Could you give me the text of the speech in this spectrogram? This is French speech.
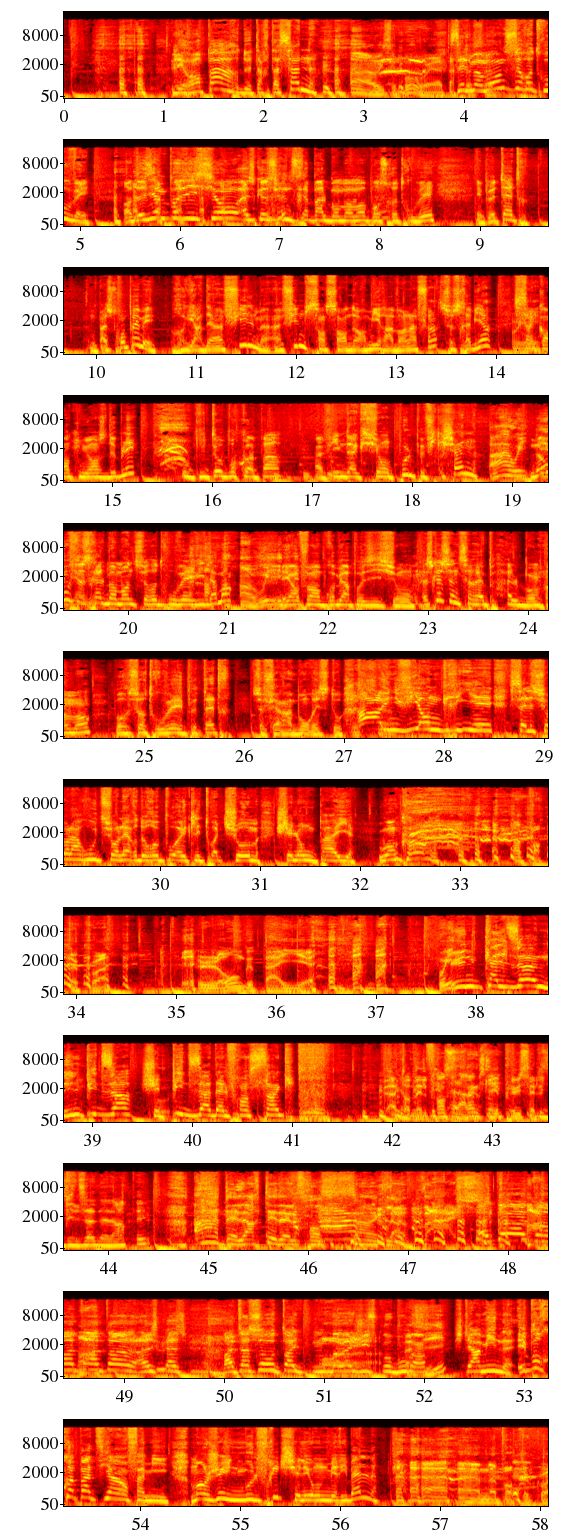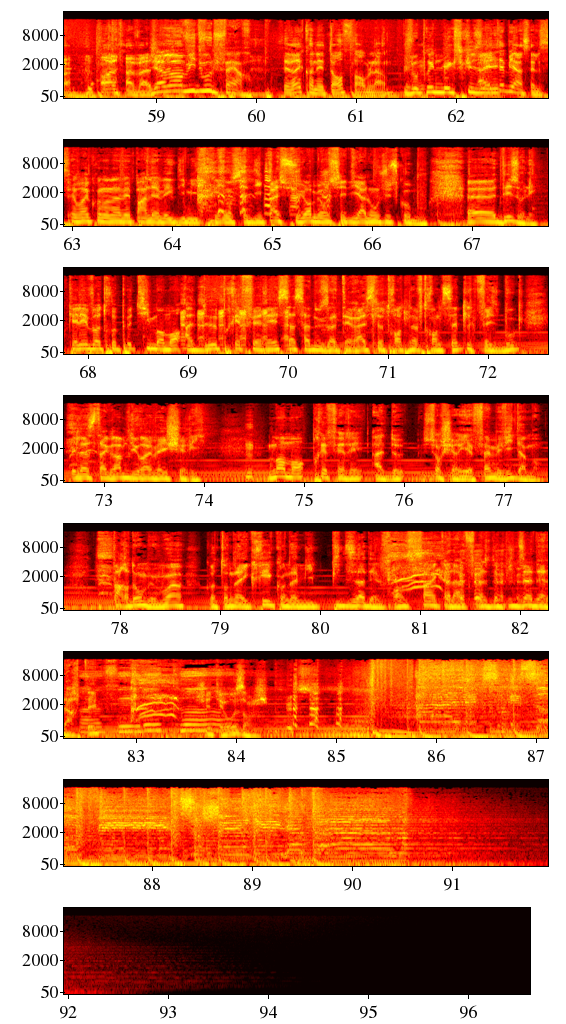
Les remparts de Tartassane Ah oui, c'est beau, ouais. C'est le moment de se retrouver. En deuxième position, est-ce que ce ne serait pas le bon moment pour se retrouver et peut-être ne pas se tromper, mais regarder un film, un film sans s'endormir avant la fin, ce serait bien. Oui. 50 nuances de blé Ou plutôt, pourquoi pas, un film d'action Pulp Fiction Ah oui. Non, eh bien ce serait le moment de se retrouver, évidemment. Ah oui. Et enfin, en première position, est-ce que ce ne serait pas le bon moment pour se retrouver et peut-être se faire un bon resto? Ah, une viande grillée, celle sur la route, sur l'air de repos avec les toits de chaume, chez Longue Paille. Ou encore, N'importe quoi. Longue paille. Oui. une calzone, une pizza, chez Pizza del France 5. Attendez, le France 5, ce n'est plus celle-ci. Pizza del Arte. Ah, Del Arte del France 5, la vache. Attends, attends, attends, attends. Ah, je cache. Bah, de toute façon, autant être mauvais jusqu'au bout. Hein. vas-y. Je termine. Et pourquoi pas, tiens, en famille, manger une moule frite chez Léon de Méribel? N'importe quoi. Oh la vache. J'avais envie de vous le faire. C'est vrai qu'on était en forme là. Je vous prie de m'excuser. Elle était bien celle-ci. C'est vrai qu'on en avait parlé avec Dimitri, on s'est dit pas sûr, mais on s'est dit allons jusqu'au bout. Euh, désolé. Quel est votre petit moment à deux préféré Ça, ça nous intéresse. Le 3937, le Facebook et l'Instagram du Réveil Chéri. Moment préféré à deux sur Chéri FM, évidemment. Pardon, mais moi, quand on a écrit qu'on a mis Pizza del France 5 à la place de Pizza del Arte, J'étais j'étais aux anges. Alex et Sophie.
